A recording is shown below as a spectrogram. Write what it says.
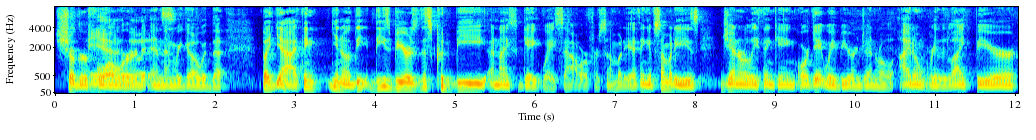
sugar forward, it and then we go with the. But yeah, I think you know the, these beers. This could be a nice gateway sour for somebody. I think if somebody is generally thinking, or gateway beer in general, I don't really like beer,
